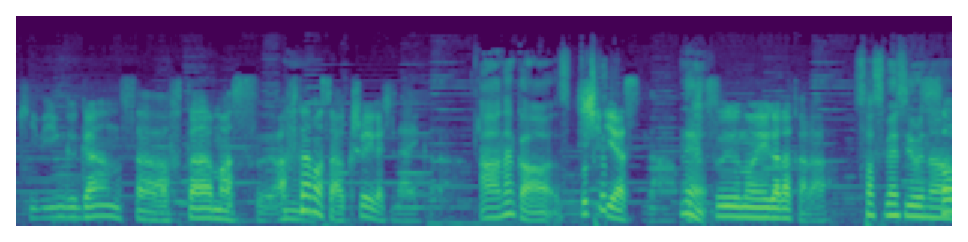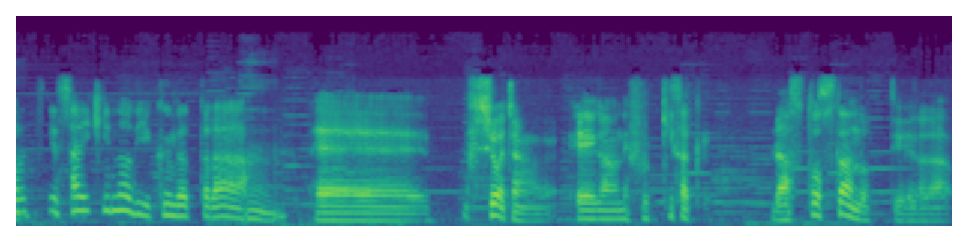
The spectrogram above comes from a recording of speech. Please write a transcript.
キリングガンサー、アフターマス、アフターマスはアクション映画じゃないから、あ、なんか、シかリアスな、ね普通の映画だから、サスペンス寄りな。それで最近ので行くんだったら、うん。えー、シュワちゃん映画のね、復帰作、ラストスタンドっていう映画が、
